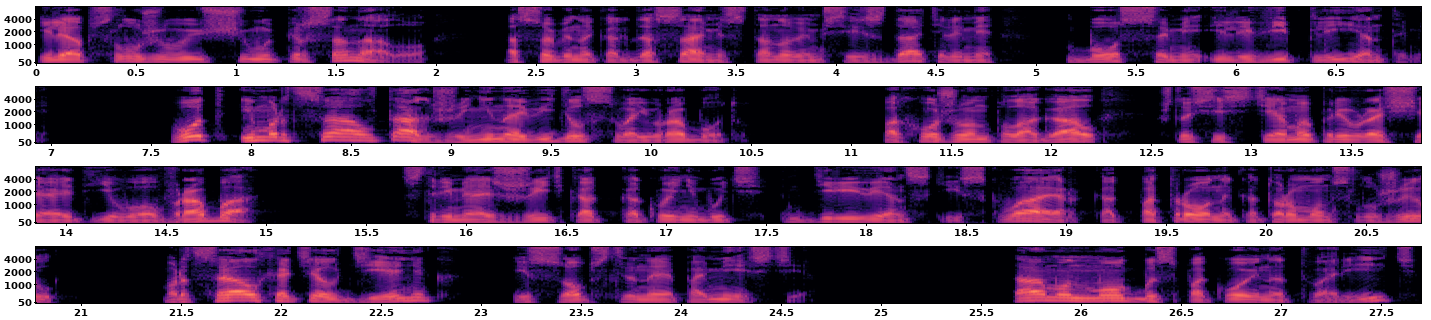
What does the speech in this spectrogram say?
или обслуживающему персоналу, особенно когда сами становимся издателями, боссами или вип-клиентами. Вот и Марциал также ненавидел свою работу. Похоже, он полагал, что система превращает его в раба. Стремясь жить как какой-нибудь деревенский сквайр, как патроны, которым он служил, Марциал хотел денег и собственное поместье. Там он мог бы спокойно творить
